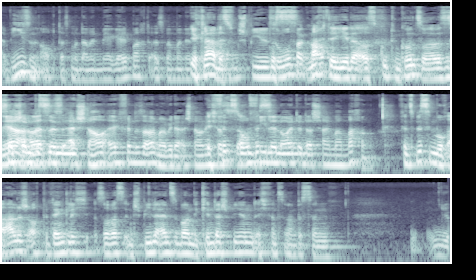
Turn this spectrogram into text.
erwiesen auch, dass man damit mehr Geld macht, als wenn man jetzt Ja klar, das, ein Spiel das so verkauft. macht ja jeder aus gutem Grund so. Aber es ist ja, ja, schon ein aber es ist bisschen, ich erstaunlich, ich finde es auch immer wieder erstaunlich, Ich dass so ein viele bisschen- Leute das scheinbar machen. finde es ein bisschen moralisch auch bedenklich, sowas in Spiele einzubauen, die Kinder spielen. Ich finde es immer ein bisschen. Ja.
